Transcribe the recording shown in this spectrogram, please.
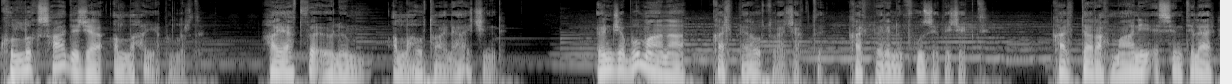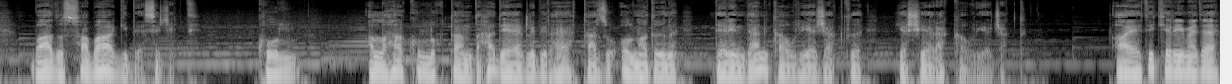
Kulluk sadece Allah'a yapılırdı. Hayat ve ölüm Allahu Teala içindi. Önce bu mana kalplere oturacaktı, kalplere nüfuz edecekti. Kalpte rahmani esintiler bazı sabah gibi esecekti. Kul, Allah'a kulluktan daha değerli bir hayat tarzı olmadığını derinden kavrayacaktı, yaşayarak kavrayacaktı. Ayeti kerimede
